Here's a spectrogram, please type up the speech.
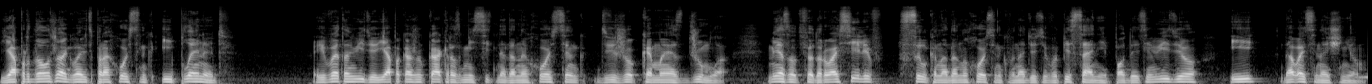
Я продолжаю говорить про хостинг ePlanet. И в этом видео я покажу, как разместить на данный хостинг движок KMS Joomla. Меня зовут Федор Васильев. Ссылка на данный хостинг вы найдете в описании под этим видео. И давайте начнем.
